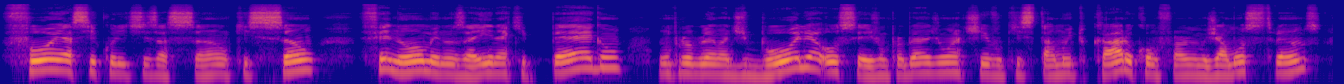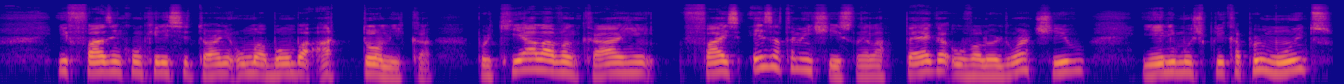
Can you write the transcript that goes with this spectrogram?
foi a securitização, que são fenômenos aí, né, que pegam um problema de bolha, ou seja, um problema de um ativo que está muito caro, conforme já mostramos, e fazem com que ele se torne uma bomba atômica, porque a alavancagem faz exatamente isso, né? Ela pega o valor de um ativo e ele multiplica por muitos,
